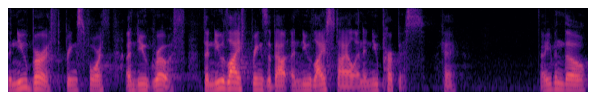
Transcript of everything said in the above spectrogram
The new birth brings forth a new growth. The new life brings about a new lifestyle and a new purpose, okay? Now, even though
